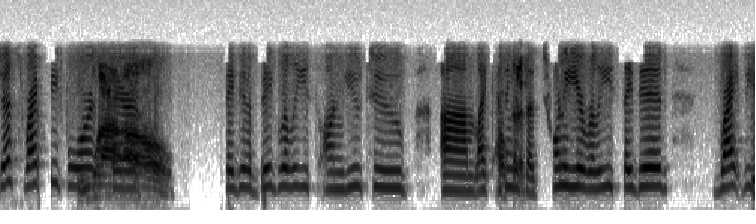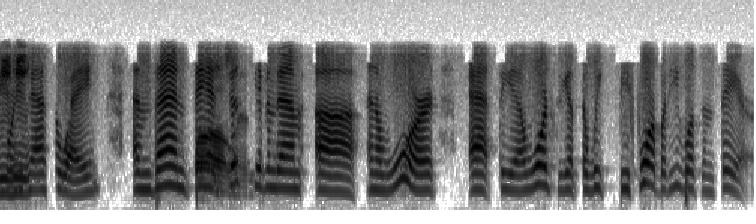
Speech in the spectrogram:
Just right before their they did a big release on YouTube. Um, like I think it's a 20 year release they did right before he Mhm. passed away, and then they Oh, had just man. given them uh, an award at the awards the, week before, but he wasn't there.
